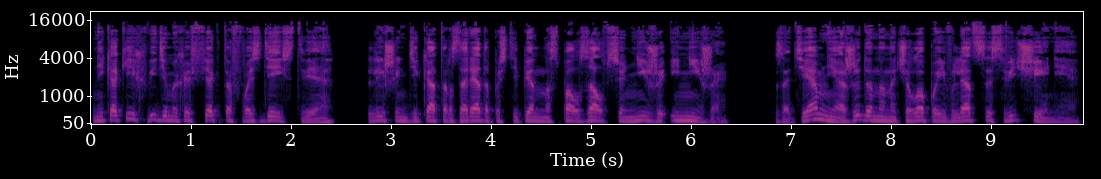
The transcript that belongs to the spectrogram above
Никаких видимых эффектов воздействия, лишь индикатор заряда постепенно сползал все ниже и ниже. Затем неожиданно начало появляться свечение.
